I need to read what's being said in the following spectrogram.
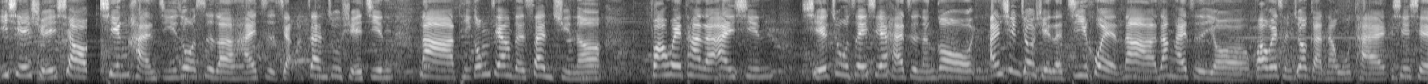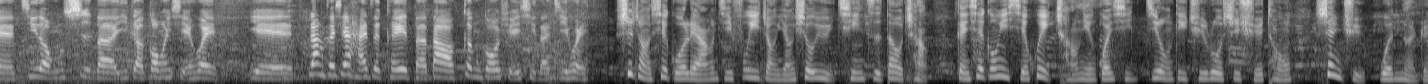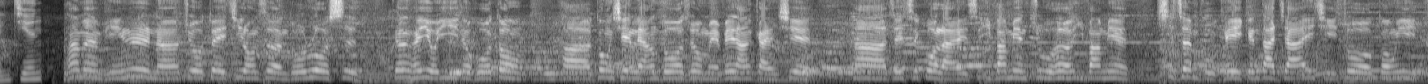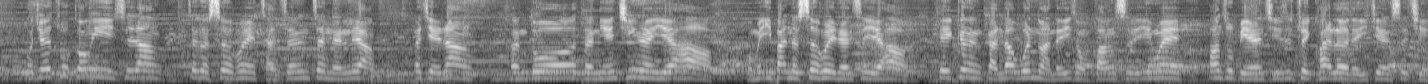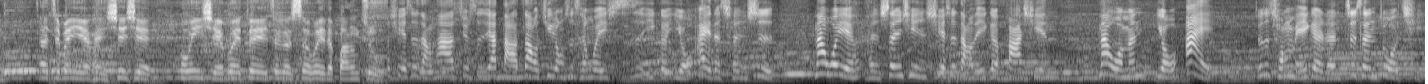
一些学校轻寒及弱势的孩子奖赞助学金，那提供这样的善举呢，发挥他的爱心，协助这些孩子能够安心就学的机会，那让孩子有发挥成就感的舞台。谢谢基隆市的一个公益协会，也让这些孩子可以得到更多学习的机会。市长谢国良及副议长杨秀玉亲自到场，感谢公益协会常年关心基隆地区弱势学童，善举温暖人间。他们平日呢就对基隆市很多弱势跟很有意义的活动啊贡献良多，所以我们也非常感谢。那这次过来是一方面祝贺，一方面市政府可以跟大家一起做公益。我觉得做公益是让这个社会产生正能量，而且让。很多的年轻人也好，我们一般的社会人士也好，可以更感到温暖的一种方式，因为帮助别人其实是最快乐的一件事情。在这边也很谢谢公益协会对这个社会的帮助。谢市长他就是要打造基隆市成为是一个有爱的城市，那我也很深信谢市长的一个发心。那我们有爱，就是从每一个人自身做起，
